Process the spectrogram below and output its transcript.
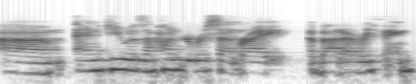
um, and he was 100% right about everything.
